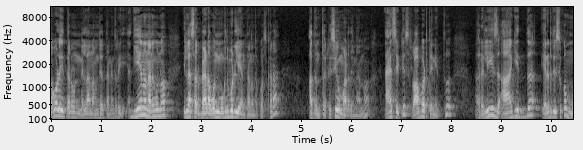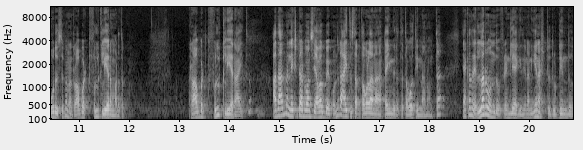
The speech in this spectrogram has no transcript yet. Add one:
ತೊಗೊಳ್ಳಿ ತರೋನ್ನೆಲ್ಲ ನಮ್ಮದೇ ತಾನೆ. ಅಂದರೆ, ಅದೇನೋ ನನಗೂ ಇಲ್ಲ ಸರ್ ಬೇಡ, ಒಂದು ಮುಗಿದ್ಬಿಡ್ಲಿ ಅಂತ ಅನ್ನೋದಕ್ಕೋಸ್ಕರ ಅದಂತ ರಿಸೀವ್ ಮಾಡಿದೆ ನಾನು. ಆ್ಯಸ್ ಇಟ್ ಈಸ್ ರಾಬರ್ಟ್ ಏನಿತ್ತು ರಿಲೀಸ್ ಆಗಿದ್ದ ಎರಡು ದಿವಸಕ್ಕೋ ಮೂರು ದಿವಸಕ್ಕೋ ನಾನು ರಾಬರ್ಟ್ ಫುಲ್ ಕ್ಲಿಯರ್ ಮಾಡಿದ್ರು. ರಾಬರ್ಟ್ ಫುಲ್ ಕ್ಲಿಯರ್ ಆಯಿತು. ಅದಾದಮೇಲೆ ನೆಕ್ಸ್ಟ್ ಅಡ್ವಾನ್ಸ್ ಯಾವಾಗ ಬೇಕು ಅಂದರೆ ಆಯಿತು ಸರ್, ತೊಗೊಳ್ಳೋಣ ಟೈಮ್ ಇರುತ್ತೆ, ತೊಗೋತೀನಿ ನಾನು ಅಂತ. ಯಾಕಂದರೆ ಎಲ್ಲರೂ ಒಂದು ಫ್ರೆಂಡ್ಲಿ ಆಗಿದ್ವಿ ನನಗೇನು ಅಷ್ಟು ದುಡ್ಡಿಂದು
